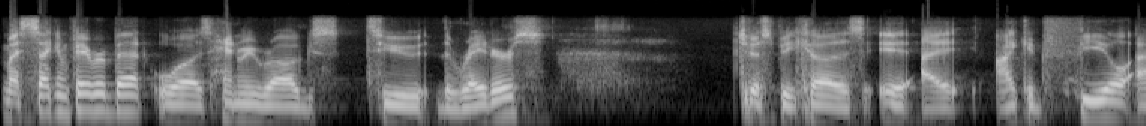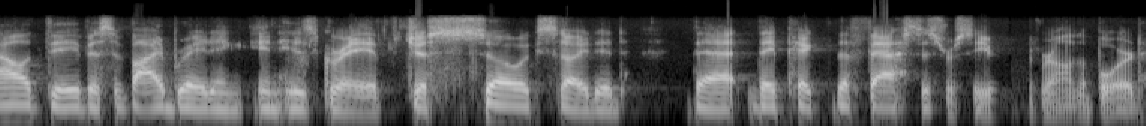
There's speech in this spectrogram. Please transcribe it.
my second favorite bet was Henry Ruggs to the Raiders, just because it, I I could feel Al Davis vibrating in his grave, just so excited that they picked the fastest receiver on the board.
